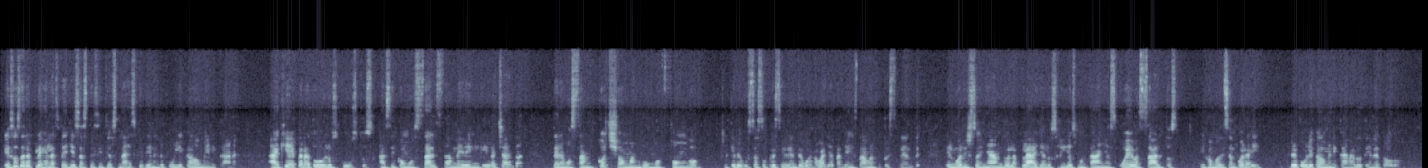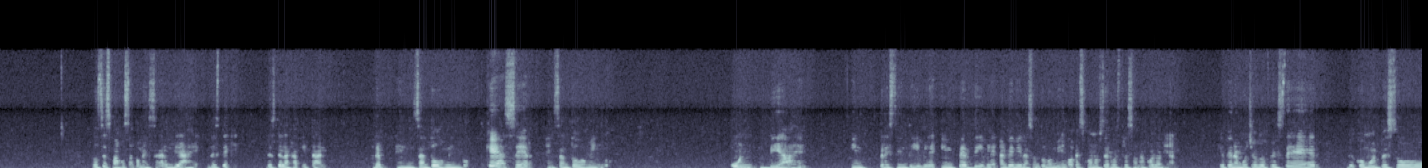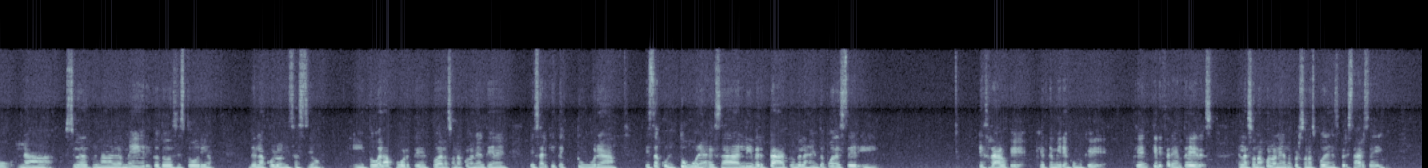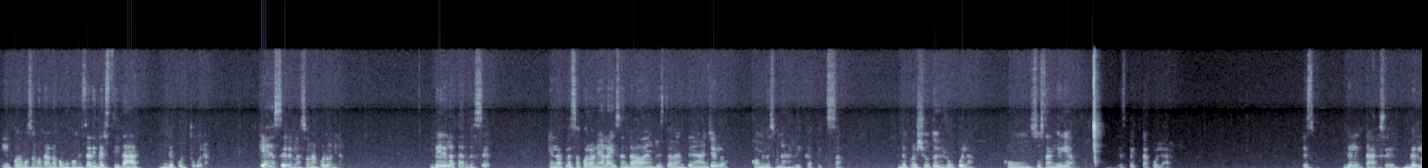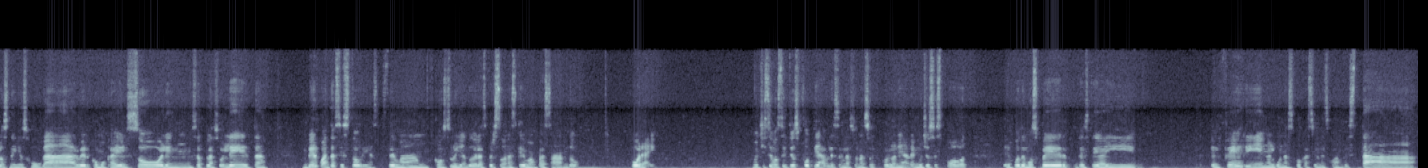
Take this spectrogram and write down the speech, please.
Eso se refleja en las bellezas de sitios nice que tiene República Dominicana. Aquí hay para todos los gustos, así como salsa, merengue y bachata. Tenemos sancocho, mangú, mofongo, el que le gusta a su presidente. Bueno, vaya, también está nuestro presidente. El morir soñando, la playa, los ríos, montañas, cuevas, saltos y como dicen por ahí, República Dominicana lo tiene todo. Entonces vamos a comenzar un viaje desde aquí, desde la capital, en Santo Domingo. ¿Qué hacer en Santo Domingo? Un viaje imprescindible, imperdible al venir a Santo Domingo es conocer nuestra zona colonial, que tiene mucho que ofrecer, de cómo empezó la ciudad primada de América, toda esa historia de la colonización y todo el aporte, toda la zona colonial tiene esa arquitectura, esa cultura, esa libertad donde la gente puede ser y es raro que, te miren como que, qué diferente eres. En la zona colonial las personas pueden expresarse y, y podemos encontrarnos como con esa diversidad de cultura. ¿Qué hacer en la zona colonial? Ver el atardecer. En la plaza colonial ahí sentada en un restaurante Angelo, comiéndose una rica pizza de prosciutto y rúcula con su sangría espectacular. Es deleitarse, ver los niños jugar, ver cómo cae el sol en esa plazoleta, ver cuántas historias se van construyendo de las personas que van pasando por ahí. Muchísimos sitios foteables en la zona colonial, hay muchos spots. Eh, podemos ver desde ahí el ferry en algunas ocasiones cuando está,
